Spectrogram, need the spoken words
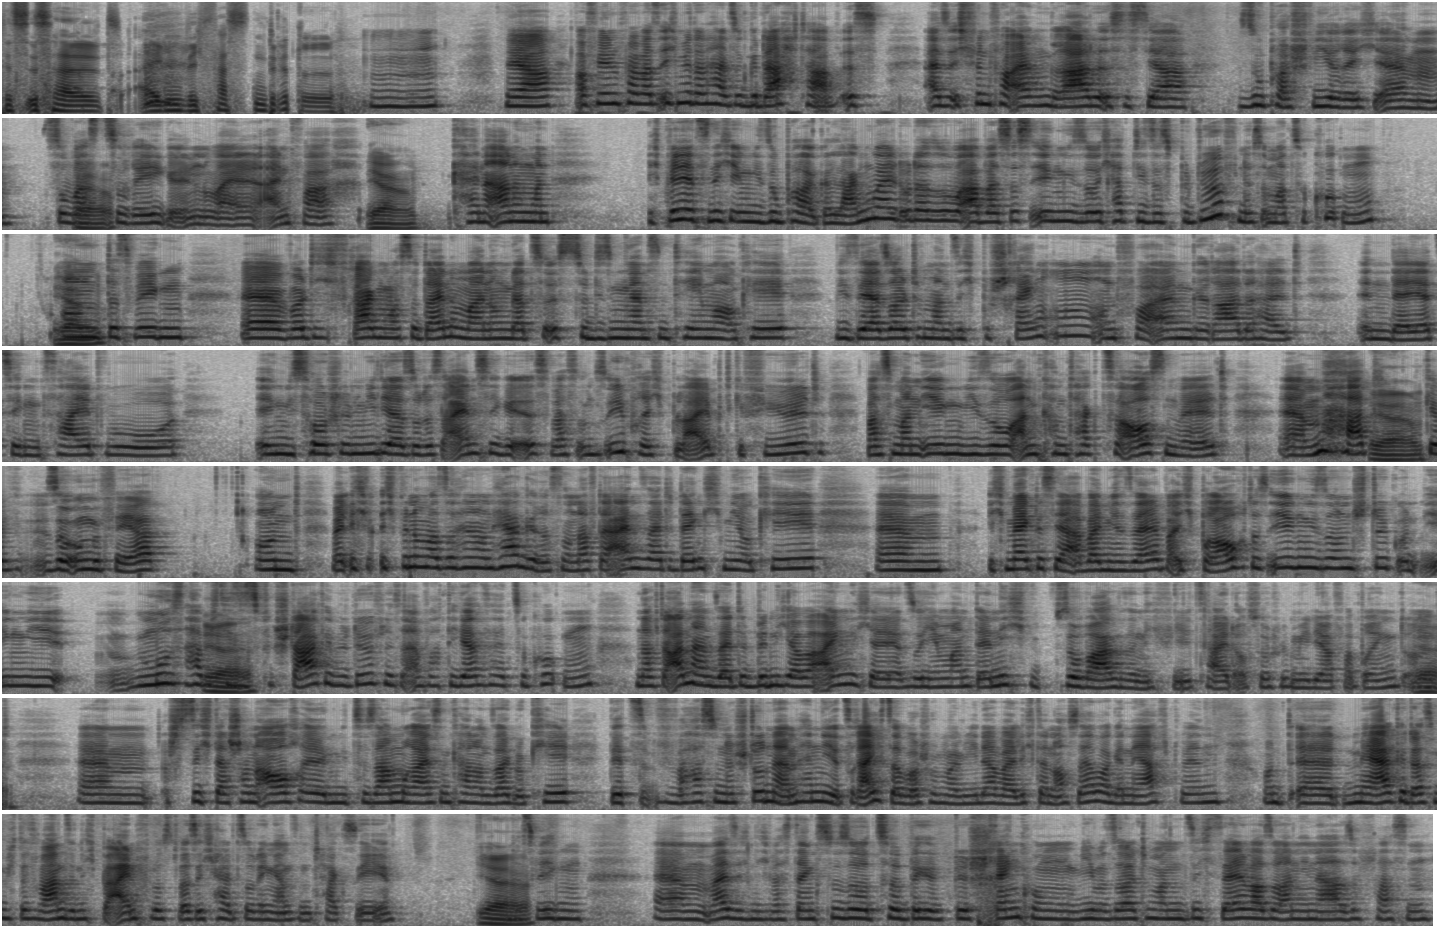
Das ist halt eigentlich fast ein Drittel. Mhm. Ja, auf jeden Fall, was ich mir dann halt so gedacht habe, ist, also ich finde vor allem gerade ist es ja super schwierig, ähm, sowas Ja. zu regeln, weil einfach, Ja. keine Ahnung, man, ich bin jetzt nicht irgendwie super gelangweilt oder so, aber es ist irgendwie so, ich habe dieses Bedürfnis immer zu gucken ja. und deswegen äh, wollte ich fragen, was so deine Meinung dazu ist, zu diesem ganzen Thema, okay, wie sehr sollte man sich beschränken und vor allem gerade halt in der jetzigen Zeit, wo irgendwie Social Media so das Einzige ist, was uns übrig bleibt, gefühlt, was man irgendwie so an Kontakt zur Außenwelt ähm, hat, Ja. so ungefähr. Und weil ich, ich bin immer so hin und her gerissen und auf der einen Seite denke ich mir, okay, ähm, ich merke das ja bei mir selber, ich brauche das irgendwie so ein Stück und irgendwie muss, habe ich Ja. dieses starke Bedürfnis, einfach die ganze Zeit zu gucken. Und auf der anderen Seite bin ich aber eigentlich ja so jemand, der nicht so wahnsinnig viel Zeit auf Social Media verbringt und Ja. ähm, sich da schon auch irgendwie zusammenreißen kann und sagt, okay, jetzt hast du eine Stunde am Handy, jetzt reicht's aber schon mal wieder, weil ich dann auch selber genervt bin und äh, merke, dass mich das wahnsinnig beeinflusst, was ich halt so den ganzen Tag sehe. ja. Deswegen ähm, weiß ich nicht, was denkst du so zur Be Beschränkung? Wie sollte man sich selber so an die Nase fassen?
